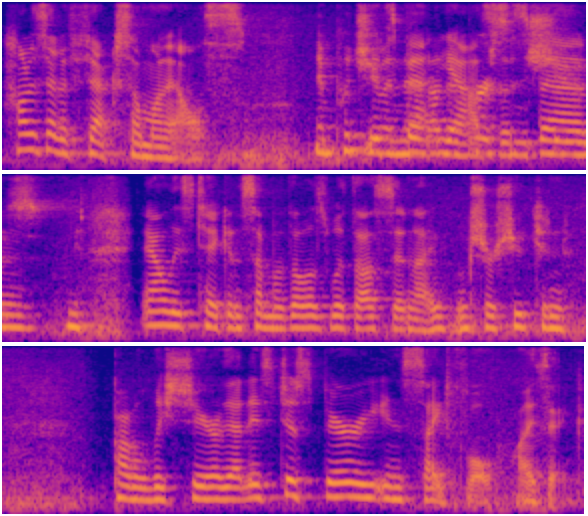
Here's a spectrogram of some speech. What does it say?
how does that affect someone else? and put you it's in that been, other yes, person's shoes. Allie's taken some of those with us, and I'm sure she can probably share that. It's just very insightful, I think.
